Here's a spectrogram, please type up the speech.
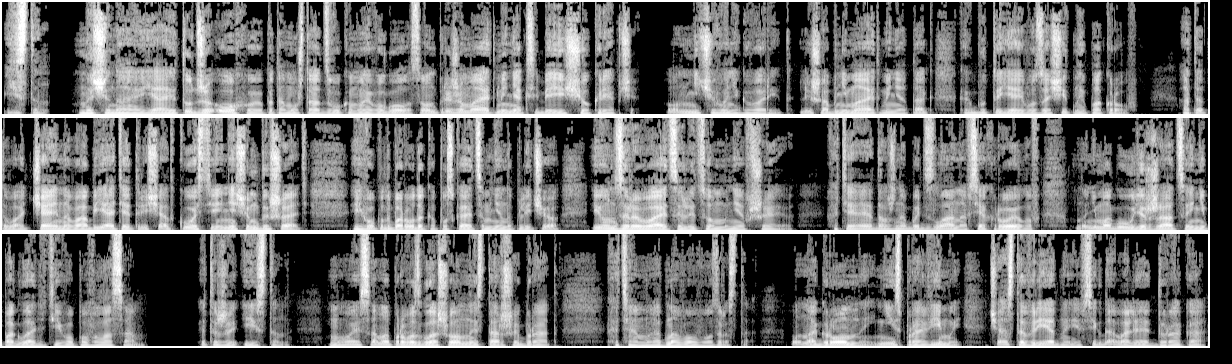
«Истон», Начинаю я и тут же охую, потому что от звука моего голоса он прижимает меня к себе еще крепче. Он ничего не говорит, лишь обнимает меня так, как будто я его защитный покров. От этого отчаянного объятия трещат кости и нечем дышать. Его подбородок опускается мне на плечо, и он зарывается лицом мне в шею. Хотя я должна быть зла на всех Ройлов, но не могу удержаться и не погладить его по волосам. Это же Истон, мой самопровозглашенный старший брат, хотя мы одного возраста. Он огромный, неисправимый, часто вредный и всегда валяет дурака.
